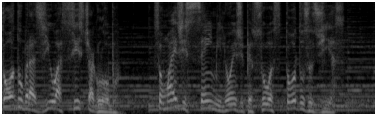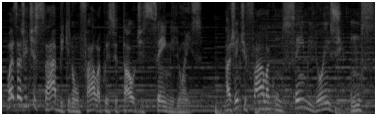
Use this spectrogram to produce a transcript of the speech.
Todo o Brasil assiste a Globo. São mais de 100 milhões de pessoas todos os dias. Mas a gente sabe que não fala com esse tal de 100 milhões. A gente fala com 100 milhões de uns,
